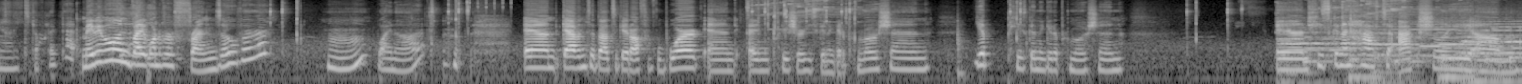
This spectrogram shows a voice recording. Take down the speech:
And stuff like that. Maybe we'll invite one of her friends over? Hmm, why not? and Gavin's about to get off of work, and I'm pretty sure he's gonna get a promotion. Yep, he's gonna get a promotion and he's gonna have to actually um,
